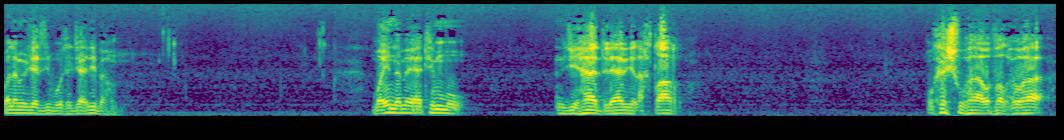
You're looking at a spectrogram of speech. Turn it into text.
ولم يجربوا تجاربهم. وإنما يتم الجهاد لهذه الأخطار وكشفها وفضحها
